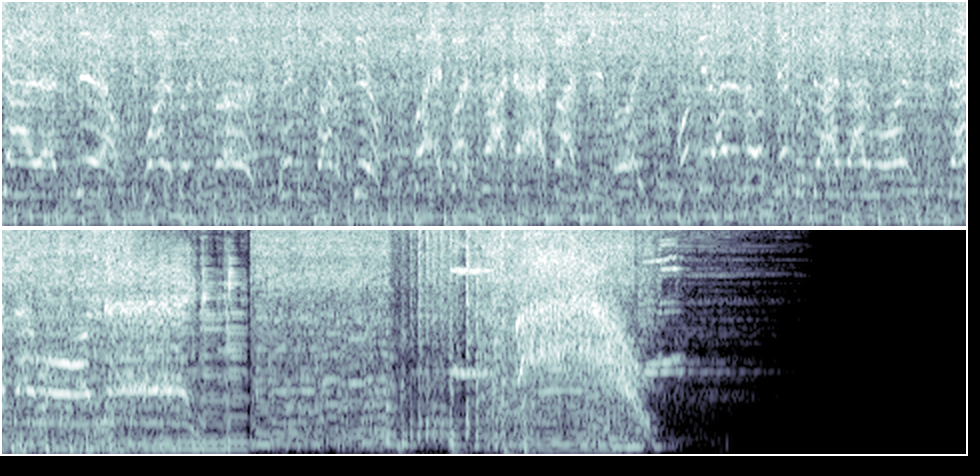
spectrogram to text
use it? Got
